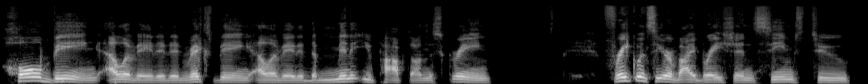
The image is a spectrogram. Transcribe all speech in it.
whole being elevated and Rick's being elevated the minute you popped on the screen. Frequency or vibration seems to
